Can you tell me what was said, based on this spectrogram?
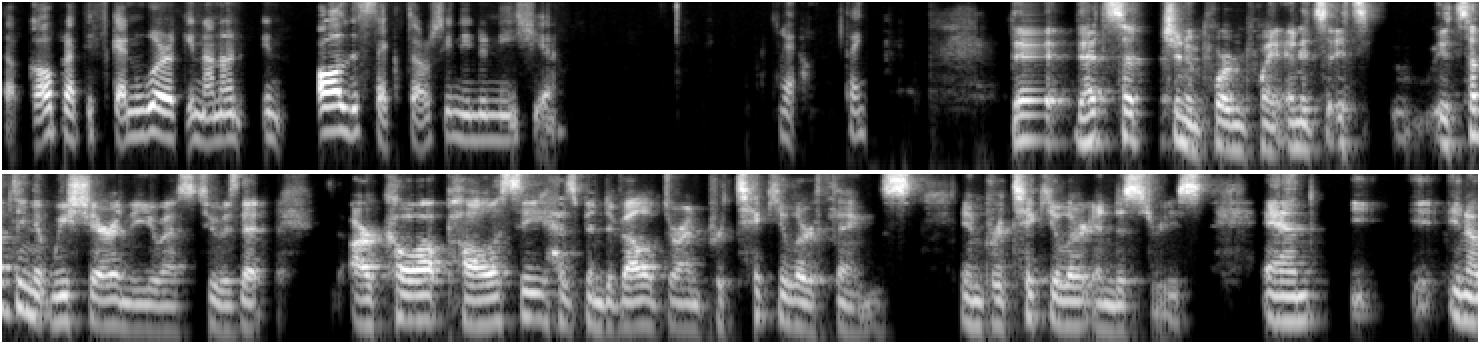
the cooperative can work in in all the sectors in Indonesia. Yeah, thank you. That, that's such an important point, and it's it's it's something that we share in the U.S. too. Is that our co-op policy has been developed around particular things in particular industries, and you know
